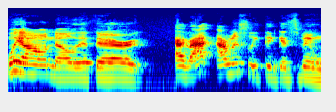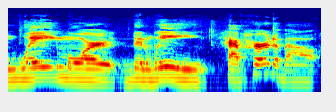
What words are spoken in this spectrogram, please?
we all know that there and I honestly think it's been way more than we have heard about.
